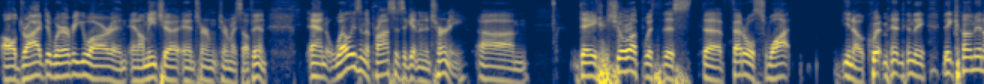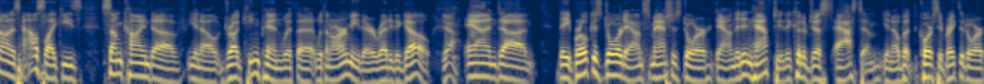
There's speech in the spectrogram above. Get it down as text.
I'll drive to wherever you are and, and I'll meet you and turn turn myself in. And while he's in the process of getting an attorney, um, they show up with this the federal SWAT you know equipment and they they come in on his house like he's some kind of you know drug kingpin with a with an army there ready to go. Yeah. And uh, they broke his door down smashed his door down. They didn't have to. They could have just asked him you know but of course they break the door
